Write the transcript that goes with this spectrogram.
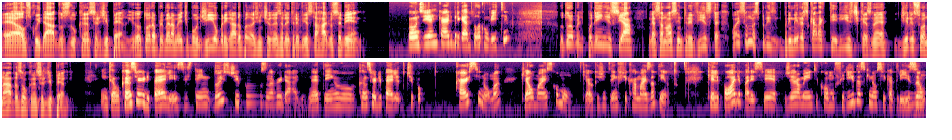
é, aos cuidados do câncer de pele. Doutora, primeiramente, bom dia, obrigado pela gentileza da entrevista à Rádio CBN. Bom dia, Ricardo. Obrigado pelo convite. Doutora, para poder iniciar essa nossa entrevista, quais são as primeiras características né, direcionadas ao câncer de pele? Então, o câncer de pele, existem dois tipos, na verdade, né? Tem o câncer de pele do tipo carcinoma, que é o mais comum, que é o que a gente tem que ficar mais atento. Que ele pode aparecer, geralmente, como feridas que não cicatrizam,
